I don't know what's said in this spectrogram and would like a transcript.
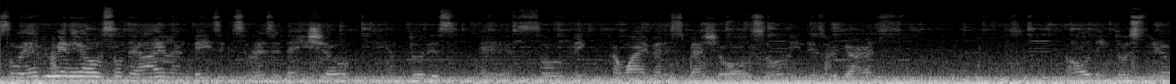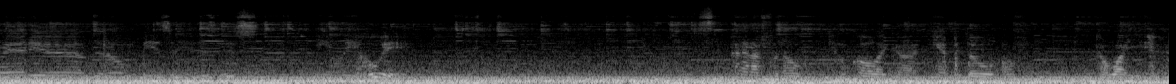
so everywhere else on the island basically is residential and tourist areas. So make Kauai very special also in this regards. All the industrial area, their own business is in Lihue. It's kind of, you know, you call like a capital of Kauai.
